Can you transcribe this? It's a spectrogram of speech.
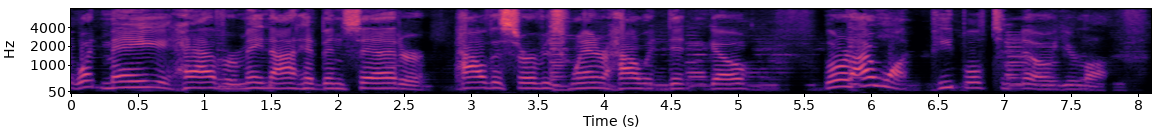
what may have or may not have been said, or how the service went, or how it didn't go, Lord, I want people to know your love.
